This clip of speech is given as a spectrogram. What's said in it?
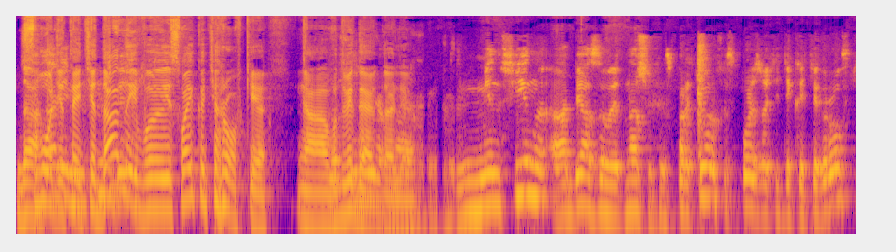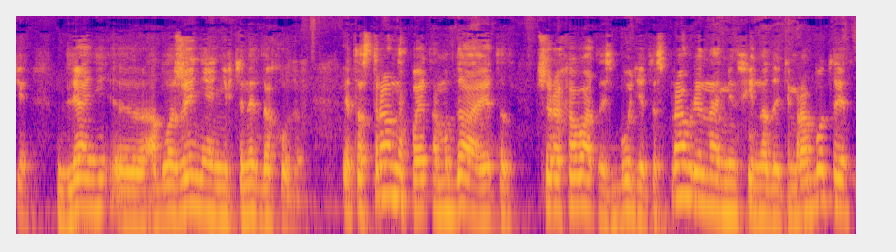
да, сводят эти данные берет... и свои котировки э, выдвигают далее. Минфин обязывает наших экспортеров использовать эти котировки для э, обложения нефтяных доходов. Это странно, поэтому да, эта шероховатость будет исправлена, Минфин над этим работает,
